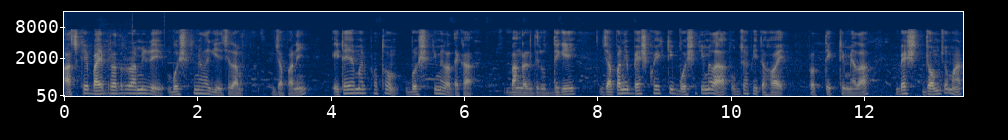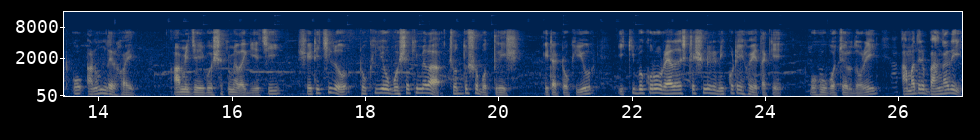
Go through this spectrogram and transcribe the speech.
আজকে বাই ব্রাদার আমিরে বৈশাখী মেলা গিয়েছিলাম, জাপানে। এটাই আমার প্রথম বৈশাখী মেলা দেখা। বাঙালিদের উদ্যোগে জাপানে বেশ কয়েকটি বৈশাখী মেলা উদযাপিত হয়। প্রত্যেকটি মেলা বেশ জমজমাট ও আনন্দের হয়। আমি যেই বৈশাখী মেলা গিয়েছি, সেটি ছিল টোকিও বৈশাখী মেলা চোদ্দোশো বত্রিশ। এটা টোকিওর ইকিবোকোরো রেল স্টেশনের নিকটেই হয়ে থাকে। বহু বছর ধরেই আমাদের বাঙালি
